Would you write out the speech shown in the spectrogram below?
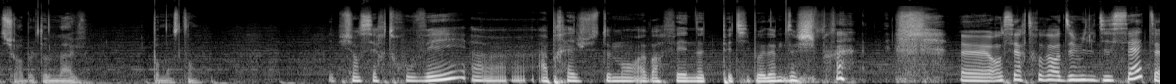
sur Ableton Live pendant ce temps. Et puis on s'est retrouvés, euh, après justement avoir fait notre petit bonhomme de chemin. Euh, on s'est retrouvés en 2017.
